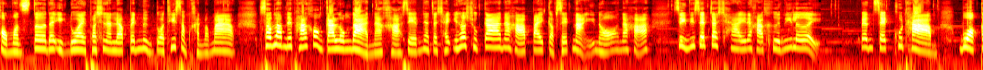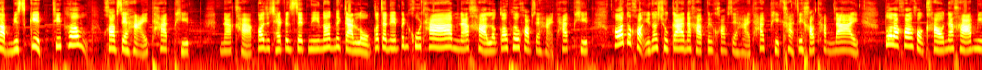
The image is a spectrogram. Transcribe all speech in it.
ของมอนสเตอร์ได้อีกด้วย เพราะฉะนั้นแล้วเป็นหนึ่งตัวที่สำคัญมากๆสำหรับในพาร์ทของการลงด่านนะคะเซฟเนี่ยจะใช้อีเทอร์ชูก้านะคะ ไปกับเซตไหนเนาะนะคะ สิ่งที่เซฟจะใช้นะคะคือนี่เลย เป็นเซตคูลไทม์บวกกับบิสกิตที่เพิ่มความเสียหายธาตุพิษนะคะ ก็จะใช้เป็นเซตนี้เนอะในการลงก็จะเน้นเป็นคูลไทม์นะคะ แล้วก็เพิ่มความเสียหายธาตุพิษ เพราะว่าตัวของอินเตอร์ชูการนะคะ เป็นความเสียหายธาตุพิษค่ะที่เขาทำได้ ตัวละครของเขานะคะ มี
